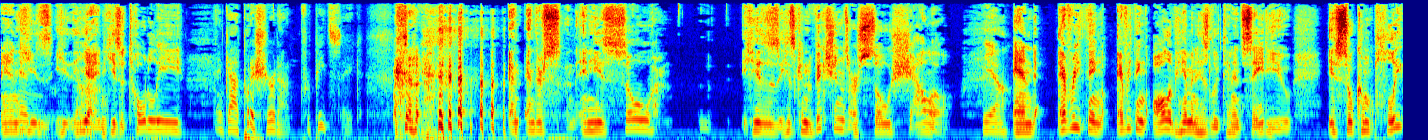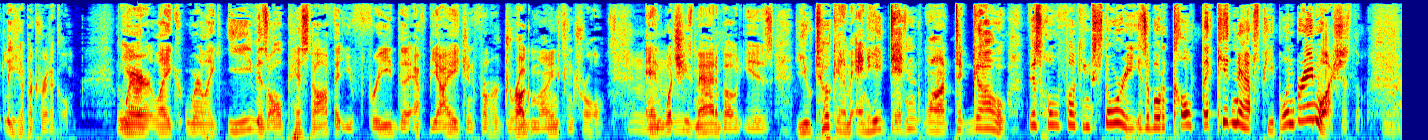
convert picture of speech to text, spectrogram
And, he's he, yeah and he's a totally And God, put a shirt on for Pete's sake. and and there's and he's so his his convictions are so shallow Yeah. and everything everything all of him and his lieutenants say to you is so completely hypocritical where like where like Eve is all pissed off that you freed the FBI agent from her drug mind control. And what mm-hmm. she's mad about is you took him and he didn't want to go. This whole fucking story is about a cult that kidnaps people and brainwashes them.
